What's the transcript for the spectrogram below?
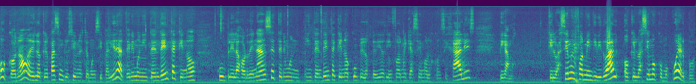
poco, ¿no? Es lo que pasa inclusive en nuestra municipalidad. Tenemos un intendente que no cumple las ordenanzas, tenemos un intendente que no cumple los pedidos de informe que hacemos los concejales, digamos, que lo hacemos en forma individual o que lo hacemos como cuerpo.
